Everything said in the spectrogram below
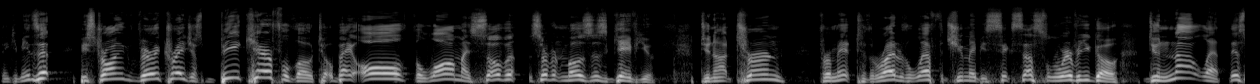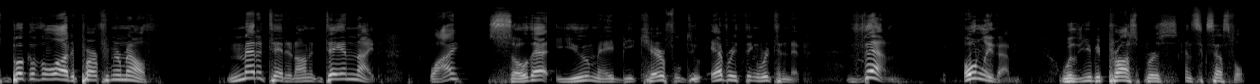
Think he means it? Be strong, very courageous. Be careful, though, to obey all the law my servant, servant Moses gave you. Do not turn from it to the right or the left, that you may be successful wherever you go. Do not let this book of the law depart from your mouth. Meditate on it day and night. Why? So that you may be careful to do everything written in it. Then, only then, will you be prosperous and successful.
